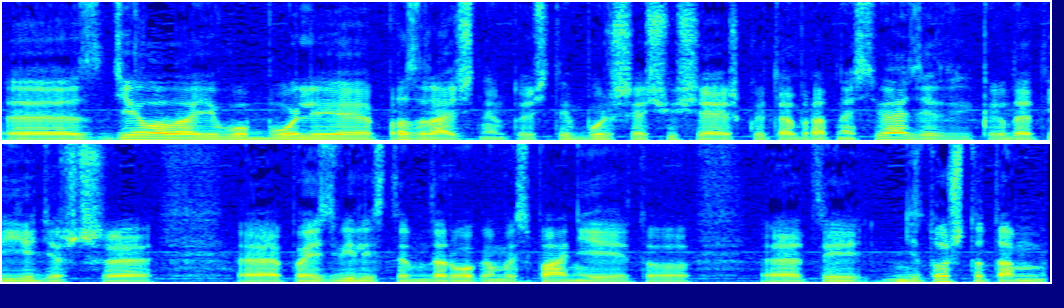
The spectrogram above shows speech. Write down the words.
э, сделала его более прозрачным. То есть ты больше ощущаешь какой-то обратной связи. Когда ты едешь э, по извилистым дорогам Испании, то ты не то, что там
